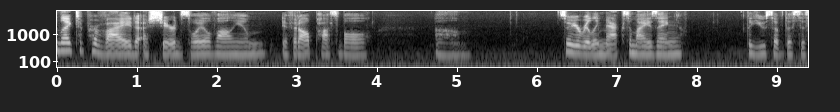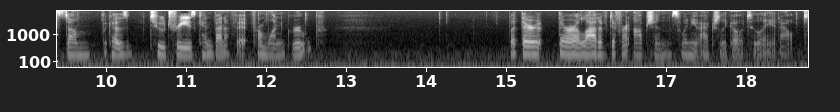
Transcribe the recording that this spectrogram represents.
like to provide a shared soil volume if at all possible. Um, so you're really maximizing the use of the system because two trees can benefit from one group. But there, there are a lot of different options when you actually go to lay it out.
